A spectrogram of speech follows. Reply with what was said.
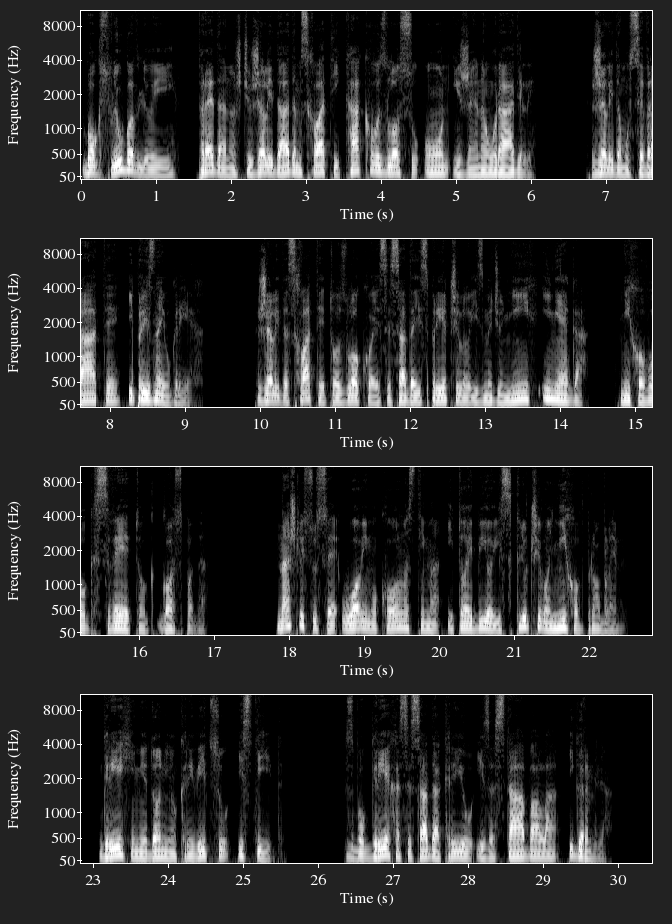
Bog s ljubavlju i predanošću želi da Adam shvati kakvo zlo su on i žena uradili. Želi da mu se vrate i priznaju grijeh. Želi da shvate to zlo koje se sada ispriječilo između njih i njega, njihovog svetog gospoda našli su se u ovim okolnostima i to je bio isključivo njihov problem. Grijeh im je donio krivicu i stid. Zbog grijeha se sada kriju iza stabala i grmlja.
